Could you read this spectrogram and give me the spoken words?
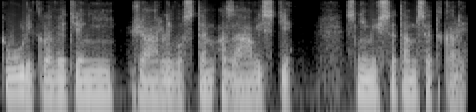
kvůli klevetění, žárlivostem a závisti, s nimiž se tam setkali.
